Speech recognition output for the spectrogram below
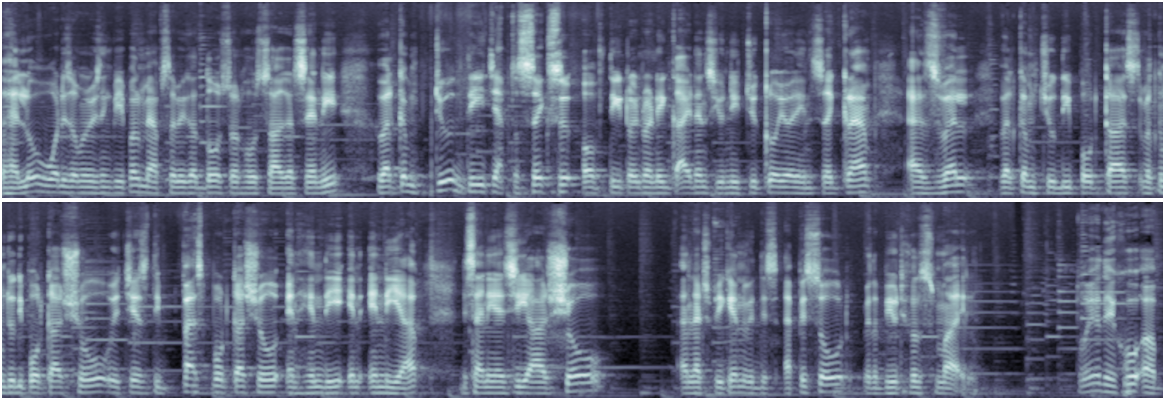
तो hello what is amazing people मैं आप सभी का दोस्त और host Sagar Saini. Welcome to the chapter six of the twenty twenty guidance you need to grow your Instagram as well welcome to the podcast welcome to the podcast show which is the best podcast show in Hindi in India this N S G R show and let's begin with this episode with a beautiful smile. तो ये देखो अब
